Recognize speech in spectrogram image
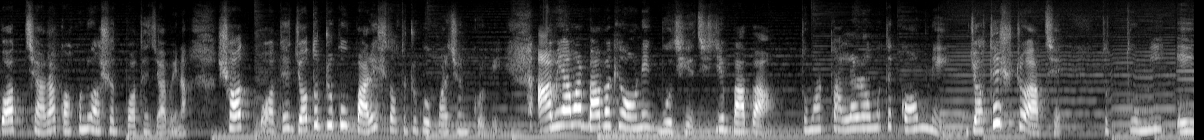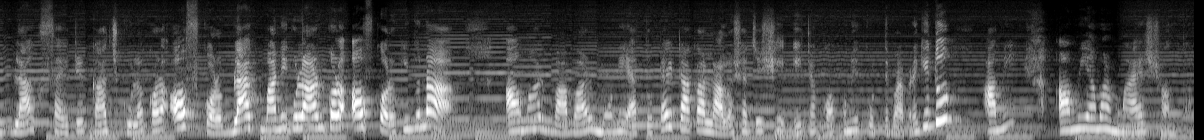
পথ ছাড়া কখনোই অসৎ পথে যাবে না। সৎ পথে যতটুকু পারিস, ততটুকু উপার্জন করবি। আমি আমার বাবাকে অনেক বুঝিয়েছি যে, বাবা, তোমার তো আল্লাহর রহমতে কম নেই, যথেষ্ট আছে। তো তুমি এই ব্ল্যাক সাইটের কাজগুলো করা অফ করো। ব্ল্যাক মানিগুলো আর্ন করা অফ করো। কিন্তু না আমার বাবার মনে এতটাই টাকা লালসা যে সে এটা কখনোই করতে পারবে না। কিন্তু আমি আমি আমার মায়ের সন্তান।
